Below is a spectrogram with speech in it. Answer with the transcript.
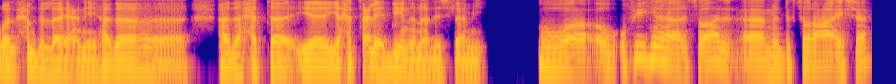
والحمد لله يعني هذا هذا حتى يحث عليه ديننا الإسلامي. وفي هنا سؤال آه، من الدكتورة عائشة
